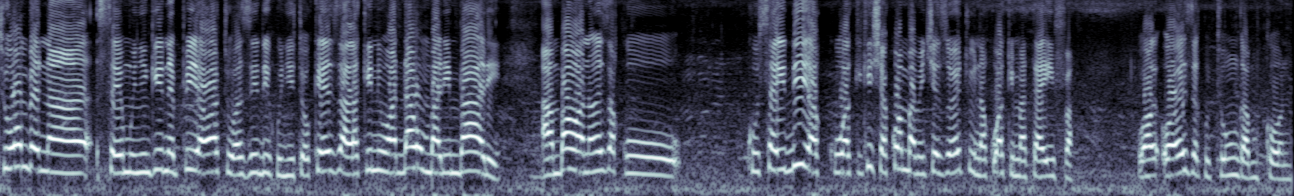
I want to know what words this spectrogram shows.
tuombe na sehemu nyingine pia watu wazidi kujitokeza, lakini wadau mbalimbali ambao wanaweza ku, kusaidia kuhakikisha kwamba michezo yetu inakuwa kimataifa wa, waweze kutuunga mkono.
